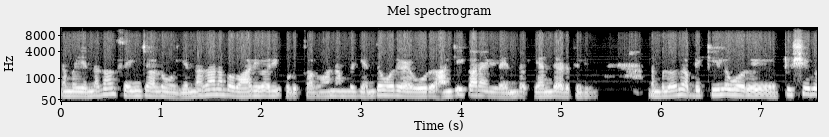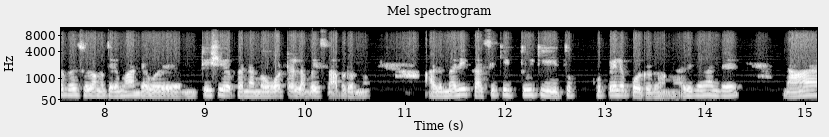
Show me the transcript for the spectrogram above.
நம்ம என்னதான் செஞ்சாலும் என்னதான் நம்ம வாரி வாரி கொடுத்தாலும் நம்மளுக்கு எந்த ஒரு ஒரு அங்கீகாரம் இல்லை எந்த எந்த இடத்துலையும். நம்மள வந்து அப்படி கீழே ஒரு டிஷ்யூ பேப்பர் சொல்லுவாங்க தெரியுமா? அந்த ஒரு டிஷ்யூ பேப்பர் நம்ம ஹோட்டல்ல போய் சாப்பிடணும். அது மாதிரி கசக்கி தூக்கி து குப்பையில போட்டுடுவாங்க. அதுக்கு வந்து நான்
